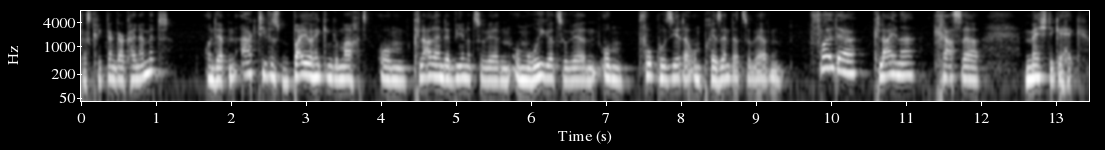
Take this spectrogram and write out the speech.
Das kriegt dann gar keiner mit. Und ihr habt ein aktives Biohacking gemacht, um klarer in der Birne zu werden, um ruhiger zu werden, um fokussierter, um präsenter zu werden. Voll der kleine, krasse, mächtige Hack.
